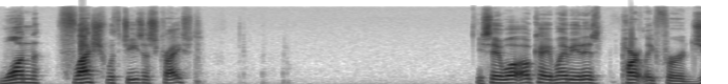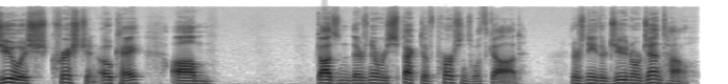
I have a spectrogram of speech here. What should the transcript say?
one flesh with Jesus Christ? You say, well, okay, maybe it is partly for a Jewish Christian. Okay, um, God's there's no respect of persons with God. There's neither Jew nor Gentile.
